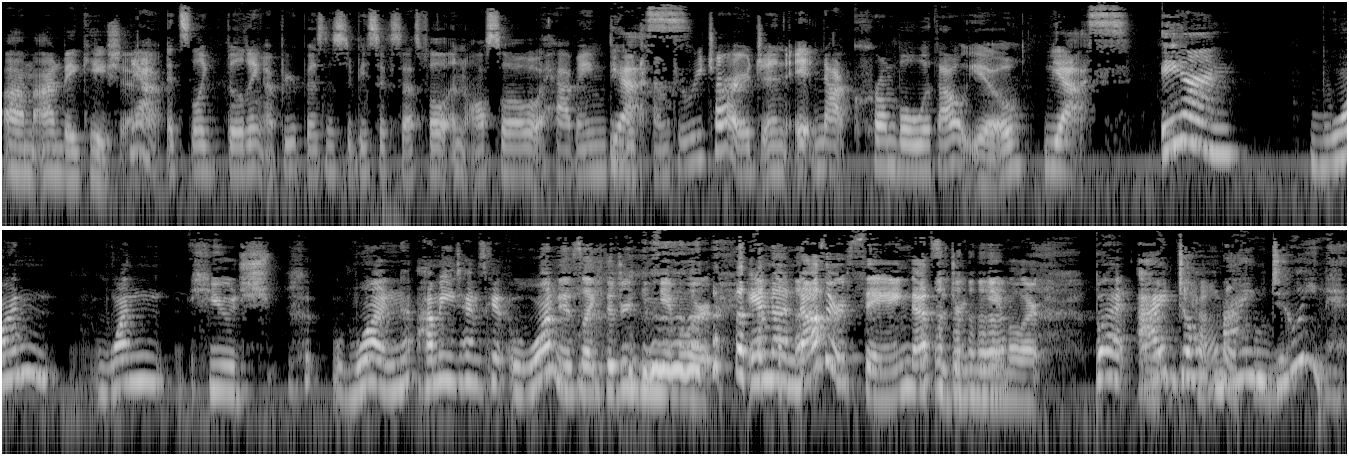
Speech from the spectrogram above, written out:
um, on vacation. Yeah, it's like building up your business to be successful and also having the Yes. time to recharge and it not crumble without you. Yes. And one one huge one how many times can one is like the drinking game alert and another thing that's the drinking game alert but i don't mind doing it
